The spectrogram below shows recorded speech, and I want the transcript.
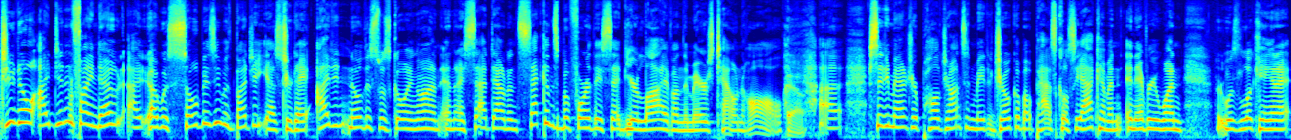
Do you know, I didn't find out. I, I was so busy with budget yesterday. I didn't know this was going on. And I sat down, and seconds before they said you're live on the mayor's town hall, Yeah. uh, city manager Paul Johnson made a joke about Pascal Siakam, and, and everyone was looking at it.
